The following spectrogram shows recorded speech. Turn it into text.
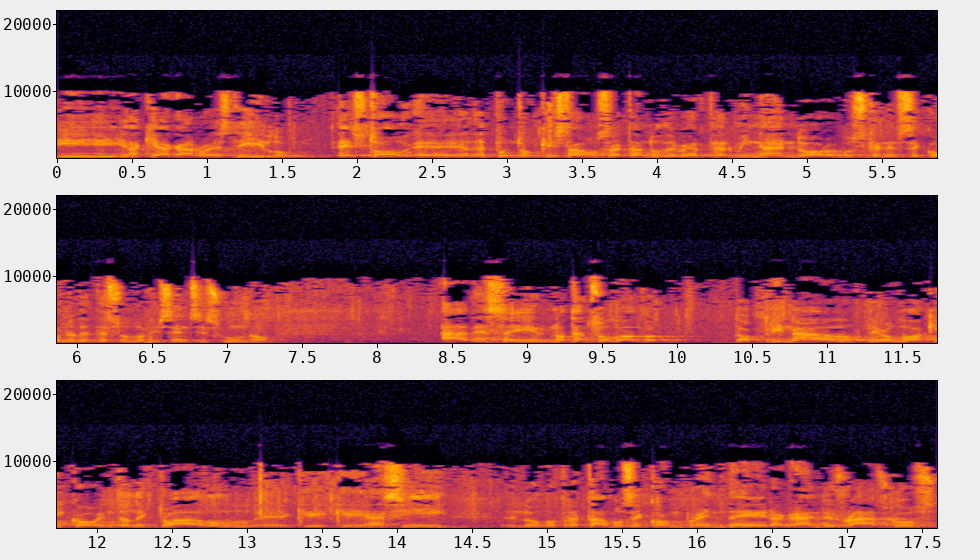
Y aquí agarro este hilo. Esto, eh, el punto que estábamos tratando de ver terminando, ahora busquen el segundo de Tesalonicenses 1, ha de ser no tan solo algo doctrinal, teológico, intelectual, eh, que, así lo, tratamos de comprender a grandes rasgos,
